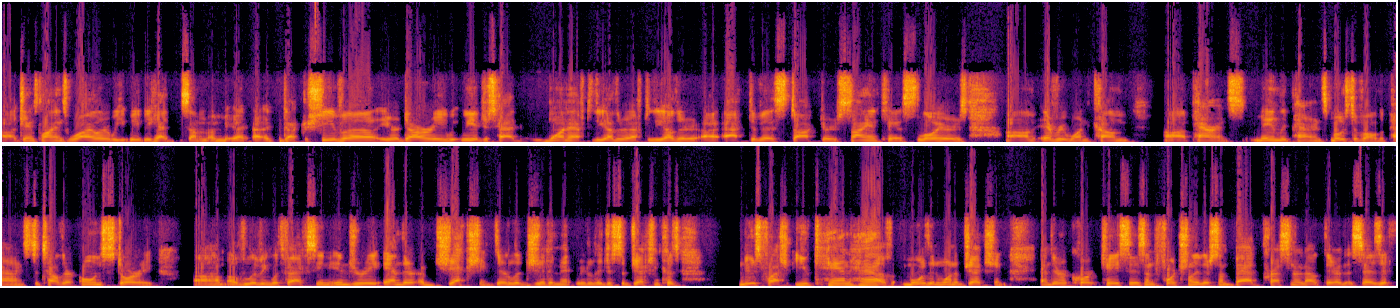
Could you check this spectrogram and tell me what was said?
Uh, James Lyons Weiler. We, we, we had some uh, uh Dr. Shiva Ayyadurai. We, we, had just had one after the other after the other uh, activists, doctors, scientists, lawyers, um, everyone come uh, parents, mainly parents, most of all the parents, to tell their own story um, of living with vaccine injury and their objection, their legitimate religious objection. Because newsflash, you can have more than one objection. And there are court cases. Unfortunately, there's some bad precedent out there that says if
